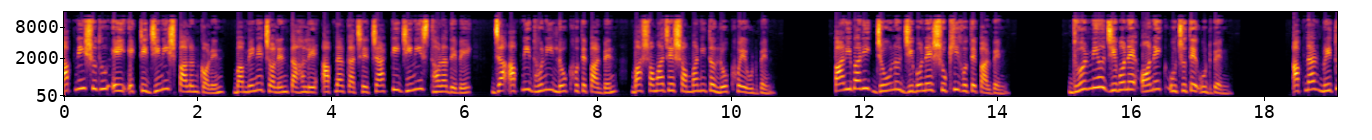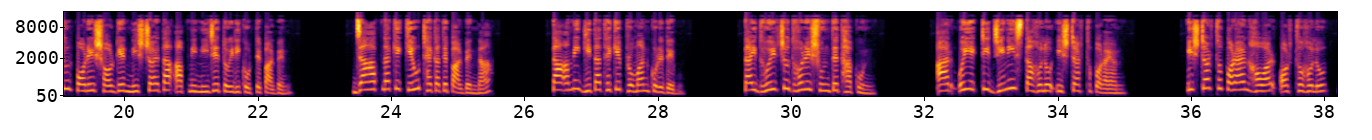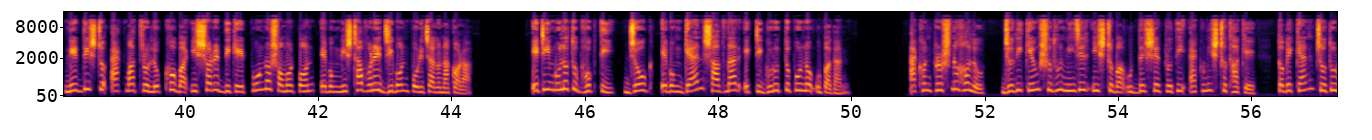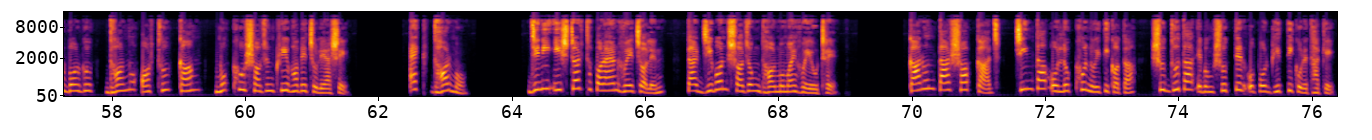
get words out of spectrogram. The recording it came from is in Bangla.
আপনি শুধু এই একটি জিনিস পালন করেন বা মেনে চলেন তাহলে আপনার কাছে চারটি জিনিস ধরা দেবে, যা আপনি ধনী লোক হতে পারবেন বা সমাজের সম্মানিত লোক হয়ে উঠবেন। পারিবারিক যৌন জীবনে সুখী হতে পারবেন। ধর্মীয় জীবনে অনেক উঁচুতে উঠবেন। আপনার মৃত্যুর পরে স্বর্গের নিশ্চয়তা আপনি নিজে তৈরি করতে পারবেন। যা আপনাকে কেউ ঠেকাতে পারবেন না। তা আমি গীতা থেকে প্রমাণ করে দেব। তাই ধৈর্য ধরে শুনতে থাকুন। আর ওই একটি জিনিস তা হল ইষ্টার্থপরায়ণ। ইষ্টার্থপরায়ণ হওয়ার অর্থ হল নির্দিষ্ট একমাত্র লক্ষ্য বা ঈশ্বরের দিকে পূর্ণ সমর্পণ এবং নিষ্ঠাভরে জীবন পরিচালনা করা। এটি মূলত ভক্তি, যোগ এবং জ্ঞান সাধনার একটি গুরুত্বপূর্ণ উপাদান। এখন প্রশ্ন হল, যদি কেউ শুধু নিজের ইষ্ট বা উদ্দেশ্যের প্রতি একনিষ্ঠ থাকে তবে কেন চতুর্বর্গ, ধর্ম, অর্থ, কাম, মোক্ষ স্বজনক্রিয়ভাবে চলে আসে? এক, ধর্ম। যিনি ইষ্টার্থপরায়ণ হয়ে চলেন, তার জীবন স্বজং ধর্মময় হয়ে ওঠে। কারণ তার সব কাজ চিন্তা ও লক্ষ্য নৈতিকতা, শুদ্ধতা এবং সত্যের ওপর ভিত্তি করে থাকে।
